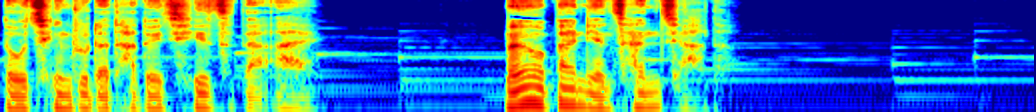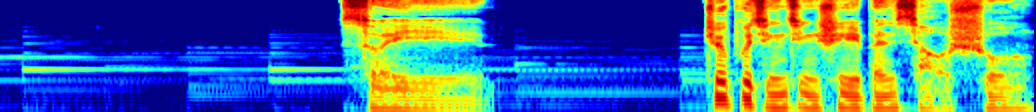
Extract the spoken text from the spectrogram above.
都倾注着他对妻子的爱，没有半点掺假的。所以，这不仅仅是一本小说，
